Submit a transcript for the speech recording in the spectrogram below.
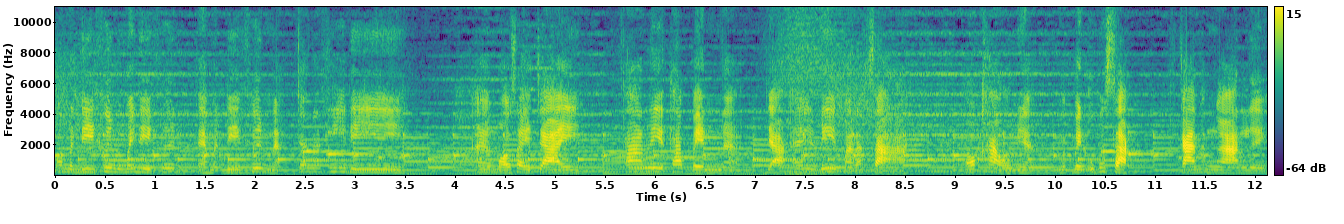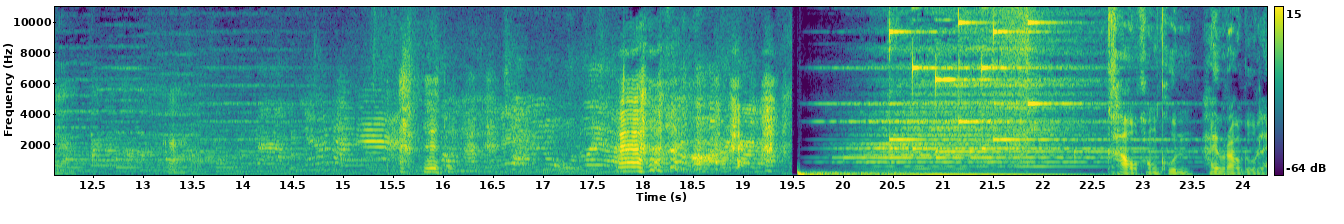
ว่ามันดีขึ้นหรือไม่ดีขึ้น แต่มันดีขึ้นน่ะเจ้าหน้าที่ดีเอ่อหมอใส่ใจถ้ารีถ้าเป็นน่ะอยากให้รีบมารักษา เพราะเข่าเนี่ยมันเป็นอุปสรรคการทำงานเลยค่ะค่ะชมหนูด้วยเออะอเข่าของคุณให้เราดูแล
